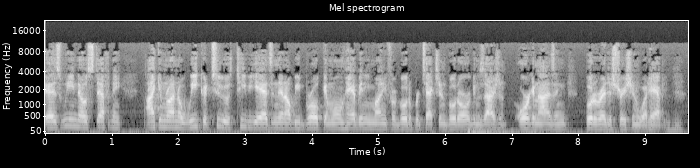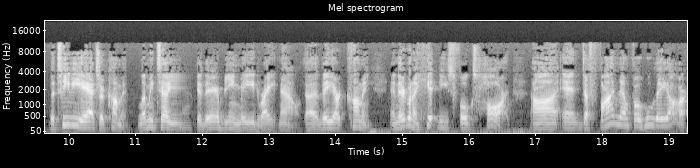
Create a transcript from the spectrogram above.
as we know, Stephanie, I can run a week or two of TV ads and then I'll be broke and won't have any money for voter protection, voter organization, organizing, voter registration, what have you. The TV ads are coming. Let me tell you, they're being made right now. Uh, they are coming and they're going to hit these folks hard uh, and define them for who they are.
